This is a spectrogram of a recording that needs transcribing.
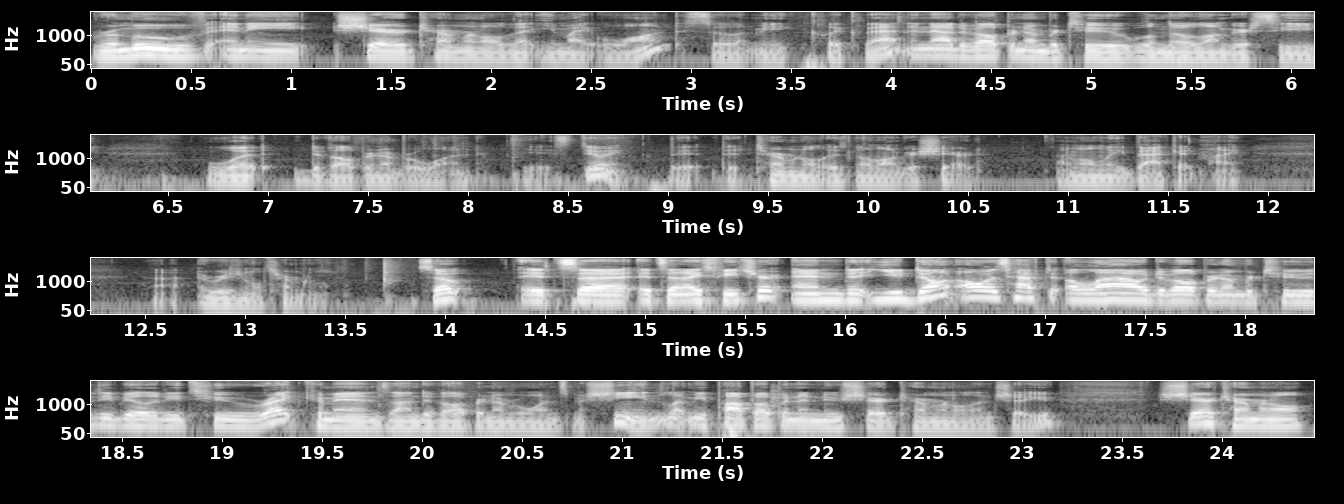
remove any shared terminal that you might want. So let me click that. And now developer number two will no longer see what developer number one is doing. The, the terminal is no longer shared. I'm only back at my uh, original terminal. So it's a, it's a nice feature, and you don't always have to allow developer number two the ability to write commands on developer number one's machine. Let me pop open a new shared terminal and show you. Share terminal.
